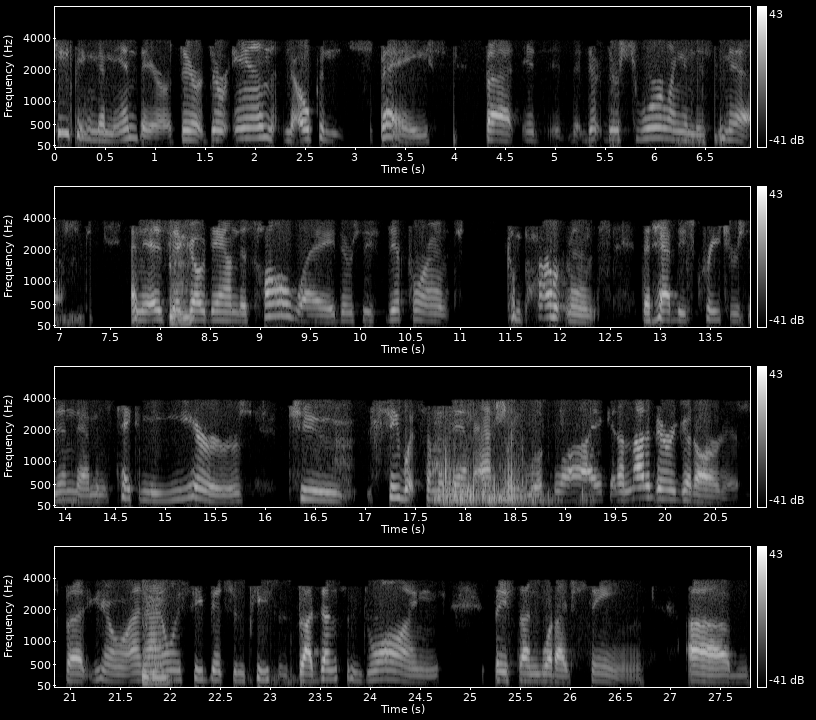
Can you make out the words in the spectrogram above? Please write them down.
keeping them in there. They're they're in an open space, but it, it they're, they're swirling in this mist, and as they Mhm. go down this hallway, there's these different compartments that have these creatures in them, and it's taken me years to see what some of them actually look like. And I'm not a very good artist, but you know, and I Mhm. only see bits and pieces. But I've done some drawings based on what I've seen um,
